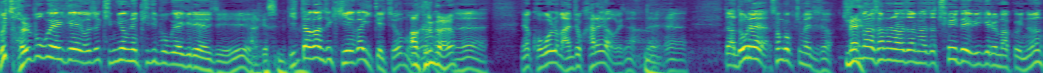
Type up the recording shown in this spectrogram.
왜 절 보고 얘기해요? 저 김경래 PD 보고 얘기를 해야지. 알겠습니다. 이따가 이제 기회가 있겠죠. 뭐. 아, 그런가요? 네. 그냥 그걸로 만족하래요. 그냥. 네. 예. 자, 노래 선곡 좀 해주세요. 네. 출마 선언하자마자 최대 위기를 맞고 있는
